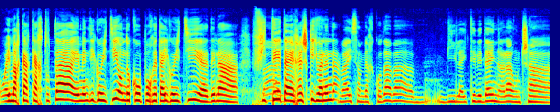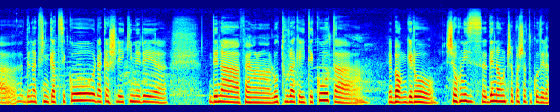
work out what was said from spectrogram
Guai markak hartuta, hemen digoiti, ondoko oporreta igoiti, eh, dena fite bai. eta erreski joanen da. Ba, izan beharko da, ba, bi laite bedain, ara, untsa denak finkatzeko, rakasleekin ere eh, dena fin, loturak egiteko, eta, e bon, gero, seurniz dena untsa pasatuko dela.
